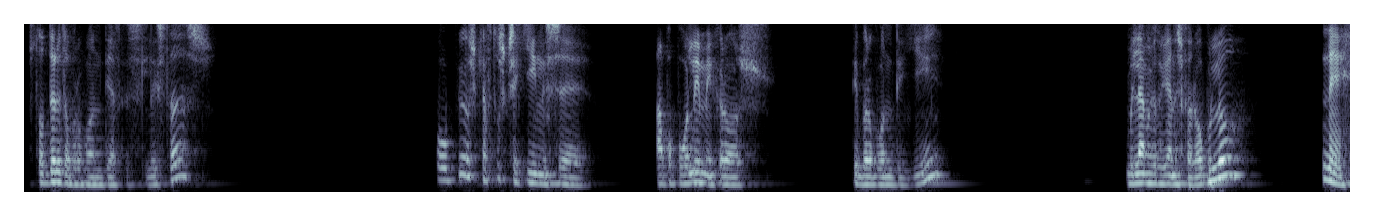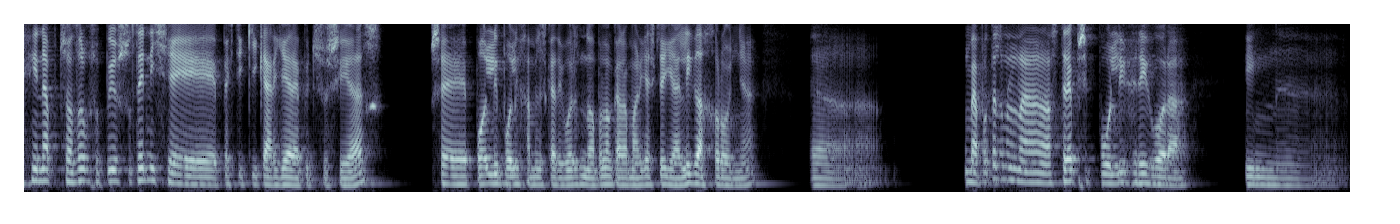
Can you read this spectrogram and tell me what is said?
στον τρίτο προπονητή αυτής της λίστας. Ο οποίος και αυτός ξεκίνησε από πολύ μικρός την προπονητική. Μιλάμε για τον Γιάννη Σφερόπουλο. Ναι, είναι από τους ανθρώπους ο οποίος δεν είχε παικτική καριέρα επί της ουσίας. Σε πολύ πολύ χαμηλές κατηγορίες με τον Απόλλων Καραμαριάς και για λίγα χρόνια. Ε, με αποτέλεσμα να στρέψει πολύ γρήγορα την, ε,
